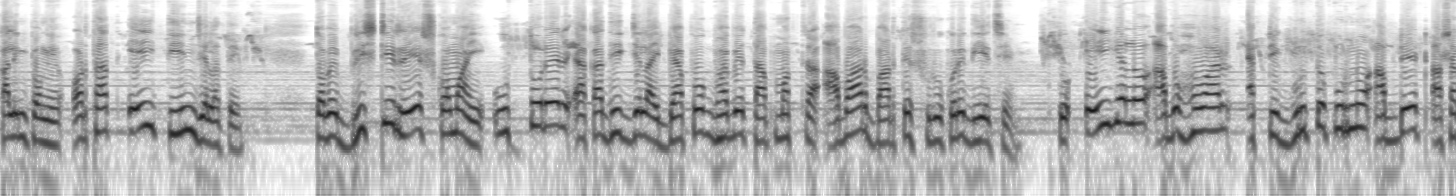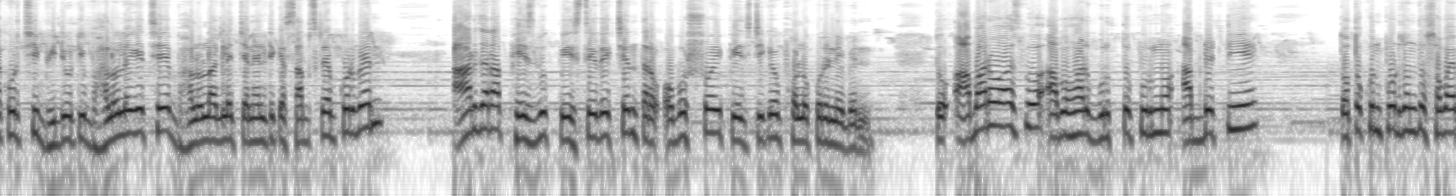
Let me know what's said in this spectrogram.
কালিম্পংয়ে, অর্থাৎ এই তিন জেলাতে। তবে বৃষ্টির রেশ কমায় উত্তরের একাধিক জেলায় ব্যাপকভাবে তাপমাত্রা আবার বাড়তে শুরু করে দিয়েছে। তো এই গেল আবহাওয়ার একটি গুরুত্বপূর্ণ আপডেট। আশা করছি ভিডিওটি ভালো লেগেছে। ভালো লাগলে চ্যানেলটিকে সাবস্ক্রাইব করবেন। আর যারা ফেসবুক পেজ থেকে দেখছেন, তারা অবশ্যই পেজটিকেও ফলো করে নেবেন। তো আবারও আসব আবহাওয়ার গুরুত্বপূর্ণ আপডেট নিয়ে। ততক্ষণ পর্যন্ত সবাই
